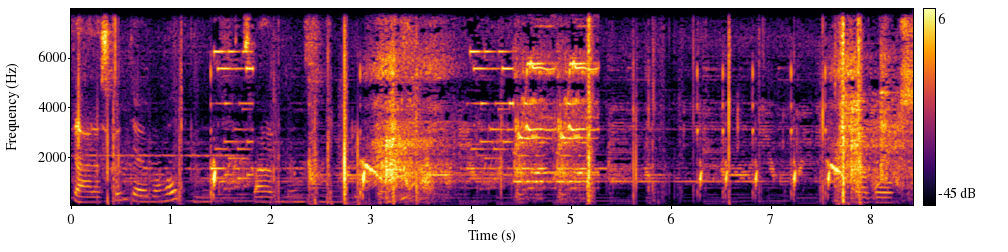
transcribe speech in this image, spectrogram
Digga, das stimmt ja überhaupt nicht. 200 Münzen. Box.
